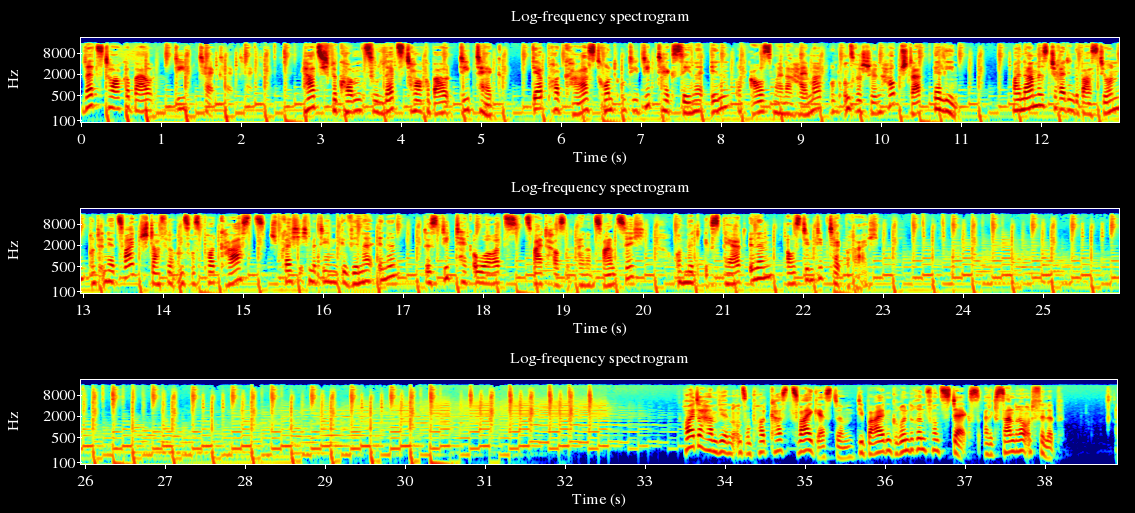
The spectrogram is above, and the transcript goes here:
Let's talk about Deep Tech. Herzlich willkommen zu Let's Talk About Deep Tech, der Podcast rund um die Deep Tech-Szene in und aus meiner Heimat und unserer schönen Hauptstadt Berlin. Mein Name ist Geraldine de Bastion und in der zweiten Staffel unseres Podcasts spreche ich mit den GewinnerInnen des Deep Tech Awards 2021 und mit ExpertInnen aus dem Deep Tech-Bereich. Heute haben wir in unserem Podcast zwei Gäste, die beiden Gründerinnen von Stacks, Alexandra und Philipp.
